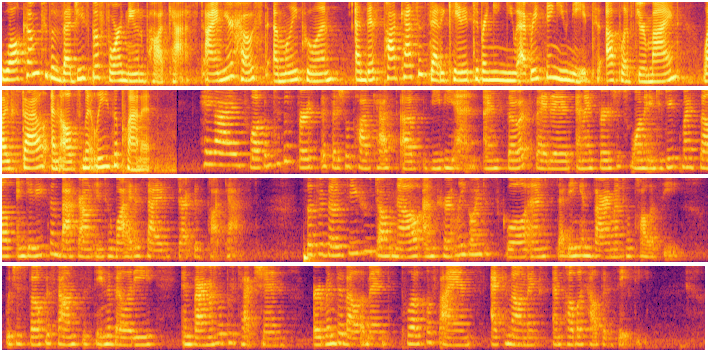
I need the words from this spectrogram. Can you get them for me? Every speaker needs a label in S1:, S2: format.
S1: Welcome to the Veggies Before Noon podcast. I'm your host, Emily Poulin, and this podcast is dedicated to bringing you everything you need to uplift your mind, lifestyle, and ultimately the planet. Hey guys, welcome to the first official podcast of VBN. I'm so excited, and I first just want to introduce myself and give you some background into why I decided to start this podcast. So, for those of you who don't know, I'm currently going to school and I'm studying environmental policy, which is focused on sustainability environmental protection, urban development, political science, economics, and public health and safety.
